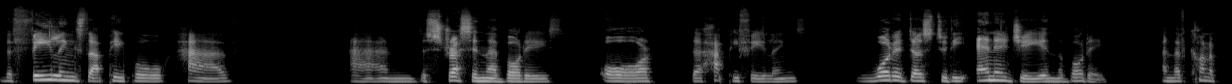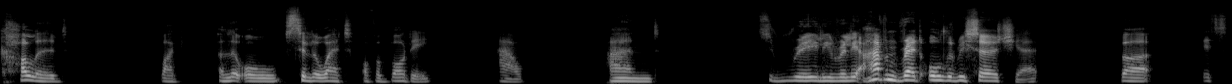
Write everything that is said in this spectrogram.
the feelings that people have and the stress in their bodies or the happy feelings what it does to the energy in the body. And they've kind of colored like a little silhouette of a body out. And it's really, really, I haven't read all the research yet, but it's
